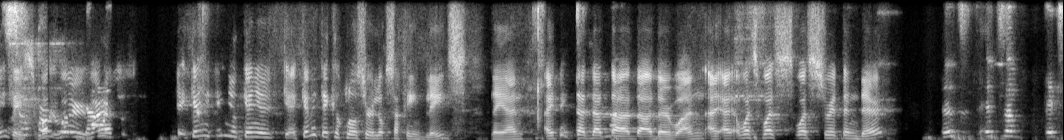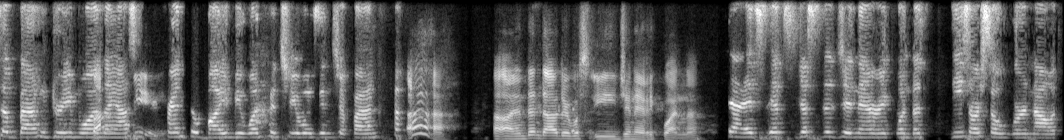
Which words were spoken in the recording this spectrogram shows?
King Blades. super Where, where, worn where, out. Can you can you can you can you take a closer look sa King Blades na yan? I think that that uh, the other one. I, I what's what's what's written there? It's, it's a it's a Bang Dream one. I asked my friend to buy me one when she was in Japan. Ah, uh, and then the other was the generic one. ah. Yeah, it's it's just the generic one, but these are so worn out.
